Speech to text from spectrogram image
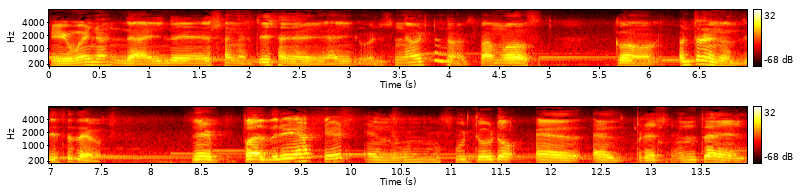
Y bueno, de ahí de esa noticia de ahí Bolsonaro nos vamos con otra noticia de, de podría ser en un futuro el, el presidente de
